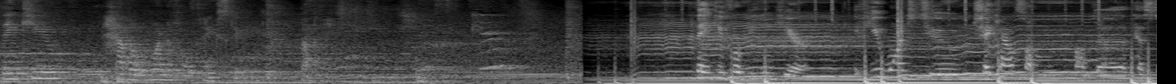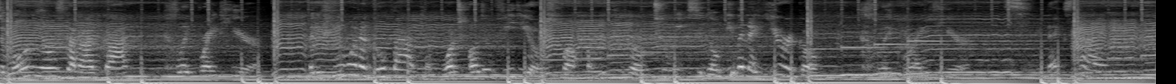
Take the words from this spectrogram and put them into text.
Thank you. Have a wonderful Thanksgiving. Bye. Thank you for being here. If you want to check out some of the testimonials that I've got, click right here. But if you want to go back and watch other videos from a week ago, two weeks ago, even a year ago, click right here. See you next time.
